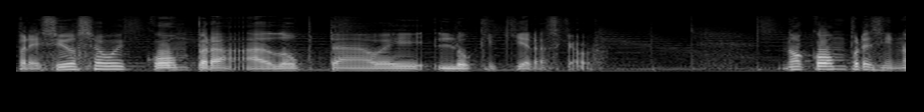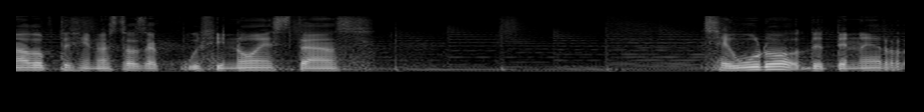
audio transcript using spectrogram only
preciosa, güey, compra, adopta, güey, lo que quieras, cabrón. No compres y no adoptes si no estás, si no estás seguro de tener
